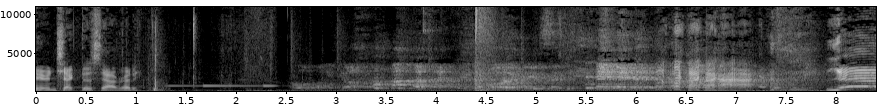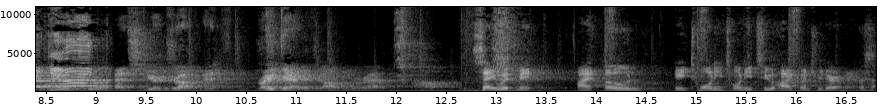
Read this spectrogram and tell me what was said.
Here, and check this out. Ready? Oh my god. Hold on, give me a second. Yeah, dude! That's your truck, man. Right there. Good job on the wrap. Wow. Say it with me. I own a 2022 High Country Duramax.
